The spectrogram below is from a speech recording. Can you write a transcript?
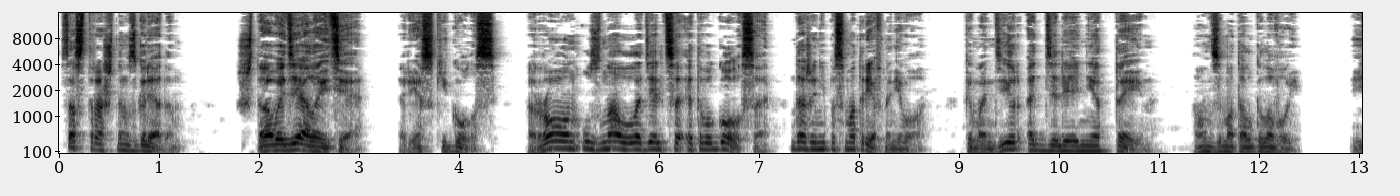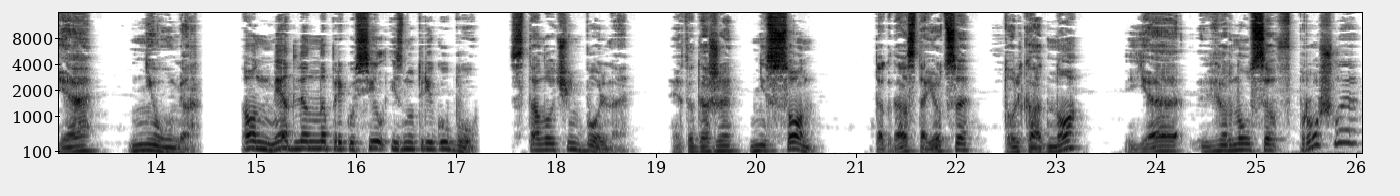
со страшным взглядом. «Что вы делаете?» Резкий голос. Рон узнал владельца этого голоса, даже не посмотрев на него. Командир отделения Тейн. Он замотал головой. «Я не умер». Он медленно прикусил изнутри губу. Стало очень больно. Это даже не сон. Тогда остается только одно. Я вернулся в прошлое?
